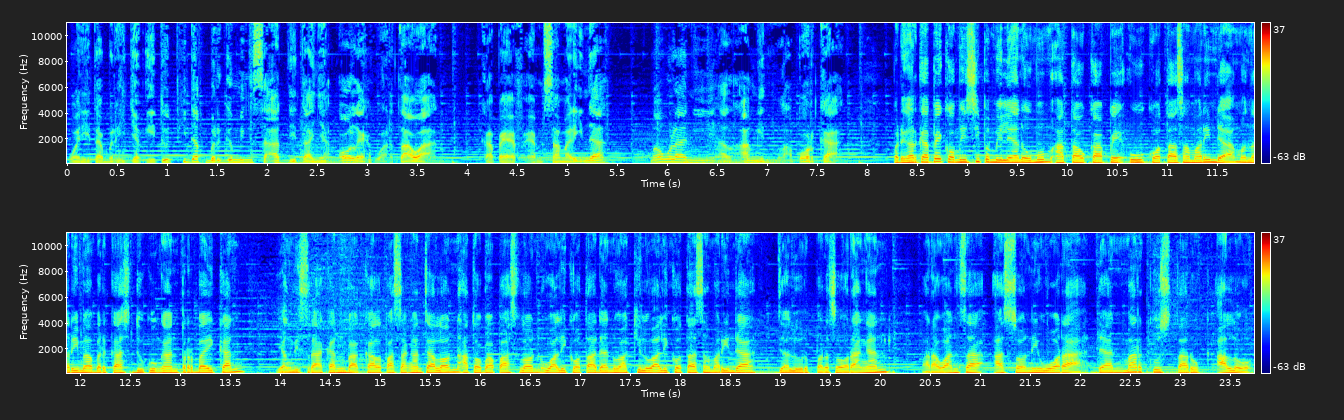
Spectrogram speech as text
wanita berhijab itu tidak bergeming saat ditanya oleh wartawan. KPFM Samarinda, Maulani Al-Amin melaporkan. Pendengar KP Komisi Pemilihan Umum atau KPU Kota Samarinda menerima berkas dukungan perbaikan yang diserahkan bakal pasangan calon atau Bapaslon Wali Kota dan Wakil Wali Kota Samarinda jalur perseorangan Parawansa Asoni Wora dan Markus Taruk Alo.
